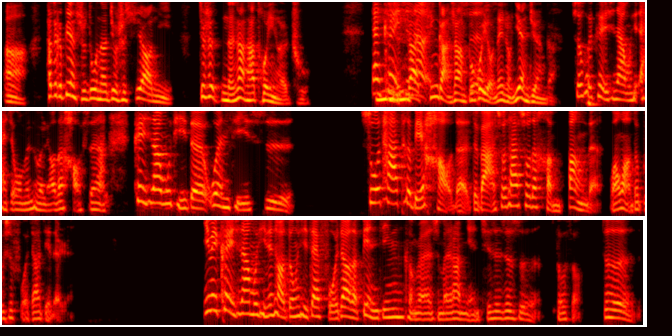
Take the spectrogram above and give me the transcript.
啊。它这个辨识度呢，就是需要你，就是能让他脱颖而出。但克里希那在听感上不会有那种厌倦感。说回克里希那穆提，哎，这我们怎么聊得好深啊？克里希那穆提的问题是，说他特别好的，对吧？说他说的很棒的，往往都不是佛教界的人。因为克里希那穆提那套东西在佛教的辩经什么什么上面，其实就是 so so，就是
